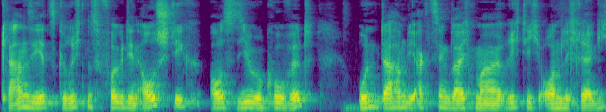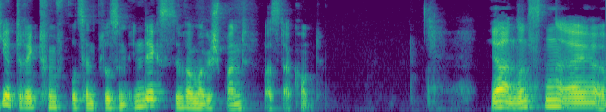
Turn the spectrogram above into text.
planen sie jetzt Gerüchten zufolge den Ausstieg aus Zero Covid. Und da haben die Aktien gleich mal richtig ordentlich reagiert, direkt 5% plus im Index. Sind wir mal gespannt, was da kommt. Ja, ansonsten äh,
